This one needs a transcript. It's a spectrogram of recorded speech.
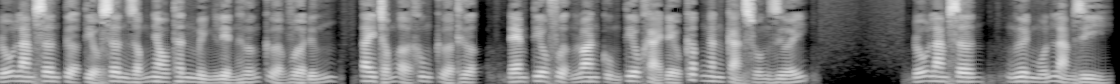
Đỗ Lam Sơn tựa tiểu sơn giống nhau thân mình liền hướng cửa vừa đứng, tay chống ở khung cửa thượng, đem tiêu phượng loan cùng tiêu khải đều cấp ngăn cản xuống dưới. Đỗ Lam Sơn, ngươi muốn làm gì?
